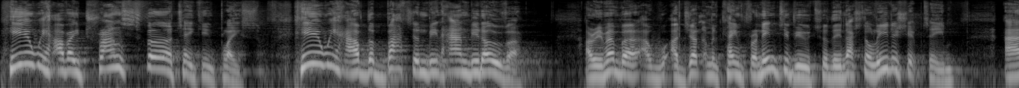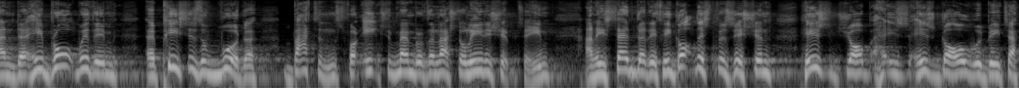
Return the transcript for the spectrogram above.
here we have a transfer taking place. Here we have the baton being handed over. I remember a, a gentleman came for an interview to the national leadership team, and uh, he brought with him uh, pieces of wood, uh, batons for each member of the national leadership team. And he said that if he got this position, his job, his, his goal would be to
